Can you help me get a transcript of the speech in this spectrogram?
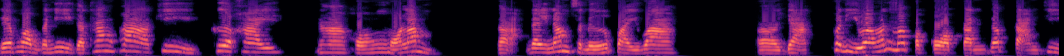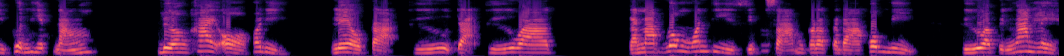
และพร้อมกันนี้กับทั้งผ้าขี้เครือข่าย นะคะของหมอลำก็ได้นำเสนอไปว่าเอ่ออยากพอดีว่ามันมาประกอบกันกับการที่เพิ่นเฮ็ดหนัง เรื่องค่ายออกพอดีแล้วกะถือจะถือว่าจะนับลงวันที่สิบสามกรกฎาคมนี้ถือว่าเป็นงานแรก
